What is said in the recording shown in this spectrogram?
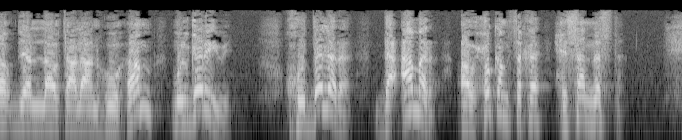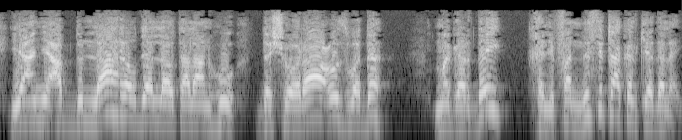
رضی الله تعالی عنه هم ملګری وي خو ده لره د امر او حکم څخه حصه نسته یعني عبدالله رضی الله تعالی عنه د شورا عضو ده مګر دی خلیفه نسي ټاکل کېدلای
